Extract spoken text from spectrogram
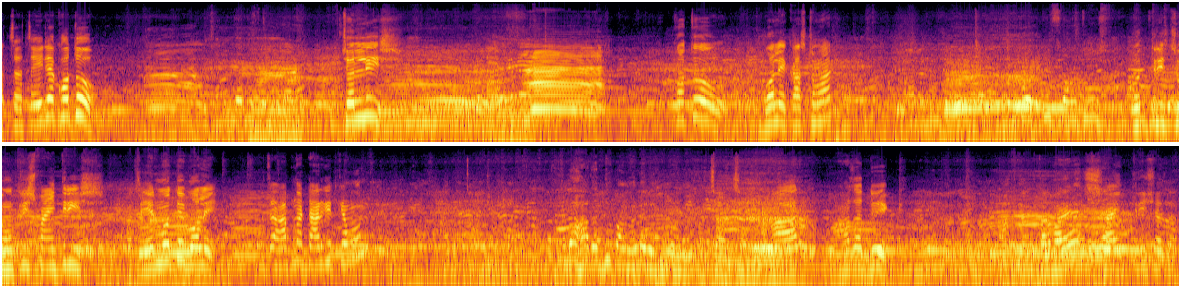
আচ্ছা আচ্ছা এটা কত? চল্লিশ। কত বলে কাস্টমার? বত্রিশ চৌত্রিশ পঁয়ত্রিশ। আচ্ছা এর মধ্যে বলে। আচ্ছা আপনার টার্গেট কেমন? আচ্ছা আচ্ছা আর হাজার দুয়েক। তার মানে সাঁত্রিশ হাজার।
